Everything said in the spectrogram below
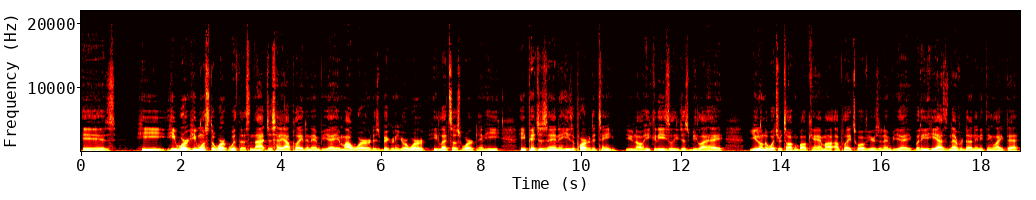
is he he work he wants to work with us, not just hey I played in the NBA and my word is bigger than your word. He lets us work and he he pitches in and he's a part of the team. You know, he could easily just be like, hey you don't know what you're talking about, Cam. I, I played 12 years in NBA, but he, he has never done anything like that.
